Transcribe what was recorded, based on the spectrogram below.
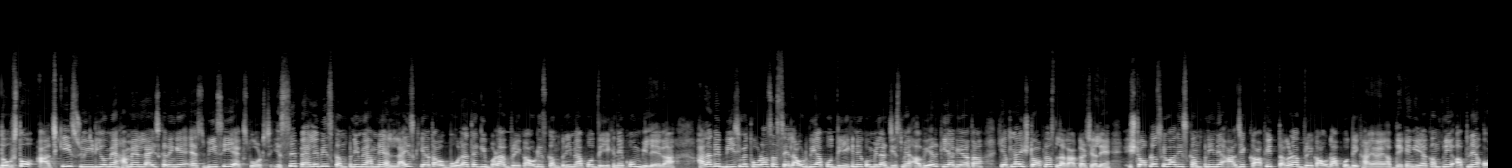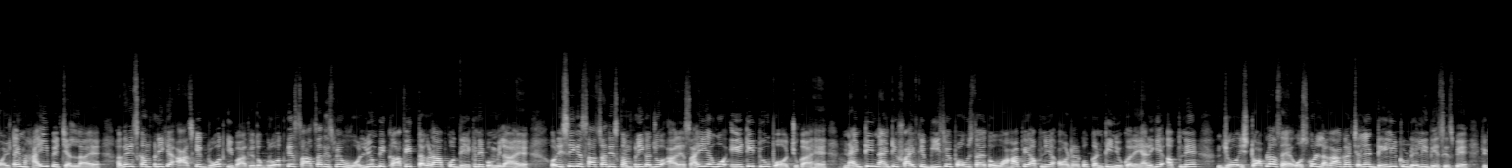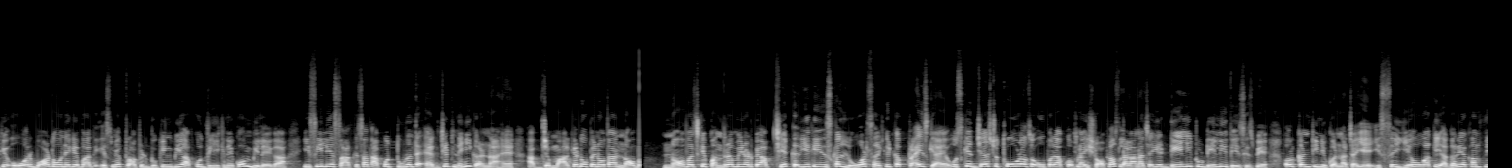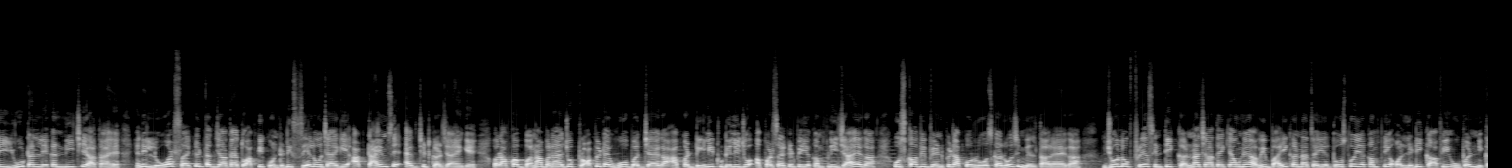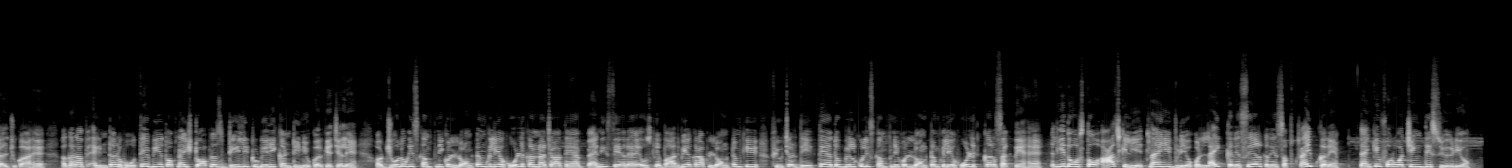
दोस्तों, आज की इस वीडियो में हम एनालाइज करेंगे एस बी सी एक्सपोर्ट्स इससे पहले भी इस कंपनी में हमने एनालाइज किया था और बोला था कि बड़ा ब्रेकआउट इस कंपनी में आपको देखने को मिलेगा। हालाँकि बीच में थोड़ा सा सेल आउट भी आपको देखने को मिला, जिसमें अवेयर किया गया था कि अपना स्टॉप लॉस लगा कर चलें। स्टॉप लॉस के बाद इस कंपनी ने आज एक काफ़ी तगड़ा ब्रेकआउट आपको दिखाया है। आप देखेंगे, यह कंपनी अपने ऑल टाइम हाई पे चल रहा है। अगर इस कंपनी के आज के ग्रोथ की बात करें तो ग्रोथ के साथ साथ इसमें वॉल्यूम भी काफ़ी तगड़ा आपको देखने को मिला। मिला है। और इसी के साथ साथ इस कंपनी का जो RSI है, वो 82 पहुँच चुका है। 1995 के बीच में पहुँचता है तो वहाँ पे अपने ऑर्डर को कंटिन्यू करें। यानी कि अपने जो स्टॉपलस है, उसको लगा कर चलें डेली टू डेली बेसिस पे, क्योंकि ओवरबॉट होने के बाद इसमें प्रॉफिट बुकिंग भी आपको देखने को मिलेगा। इसीलिए साथ के साथ आपको तुरंत एग्जिट नहीं करना है। अब जब मार्केट ओपन होता है नौ नौ बज के पंद्रह मिनट पे आप चेक करिए कि इसका लोअर सर्किट का प्राइस क्या है। उसके जस्ट थोड़ा सा ऊपर आपको अपना स्टॉप लॉस लगाना चाहिए डेली टू डेली बेसिस पे और कंटिन्यू करना चाहिए। इससे ये होगा कि अगर यह कंपनी यू टर्न लेकर नीचे आता है, यानी लोअर सर्किट तक जाता है तो आपकी क्वांटिटी सेल हो जाएगी, आप टाइम से एग्जिट कर जाएँगे और आपका बना बनाया जो प्रॉफिट है वो बच जाएगा। आपका डेली टू डेली जो अपर सर्किट पर यह कंपनी जाएगा, उसका भी बेनिफिट आपको रोज़ का रोज़ मिलता रहेगा। जो लोग फ्रेश इंटीक करना चाहते हैं, क्या उन्हें अभी बाई करना चाहिए? दोस्तों, यह कंपनी ऑलरेडी काफ़ी ऊपर निकल चुका है। अगर आप एंटर होते भी हैं तो अपना stop loss daily to daily continue करके चलें। और जो लोग इस कंपनी को लॉन्ग टर्म के लिए होल्ड करना चाहते हैं पैनी शेयर है, उसके बाद भी अगर आप लॉन्ग टर्म की फ्यूचर देखते हैं तो बिल्कुल इस कंपनी को लॉन्ग टर्म के लिए होल्ड कर सकते हैं। चलिए दोस्तों, आज के लिए इतना ही। वीडियो को लाइक करें शेयर करें सब्सक्राइब करें। Thank you for watching this video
